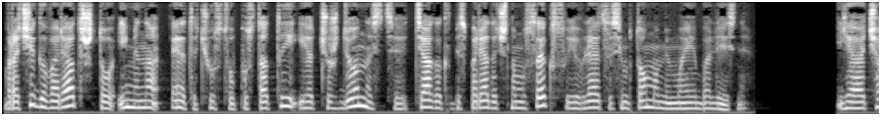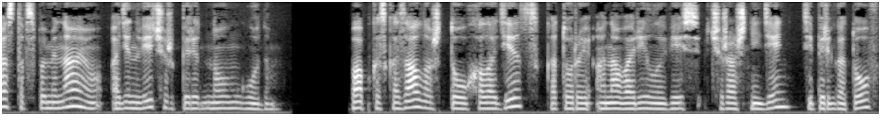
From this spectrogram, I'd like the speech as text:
Врачи говорят, что именно это чувство пустоты и отчужденности, тяга к беспорядочному сексу являются симптомами моей болезни. Я часто вспоминаю один вечер перед Новым годом. Бабка сказала, что холодец, который она варила весь вчерашний день, теперь готов,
